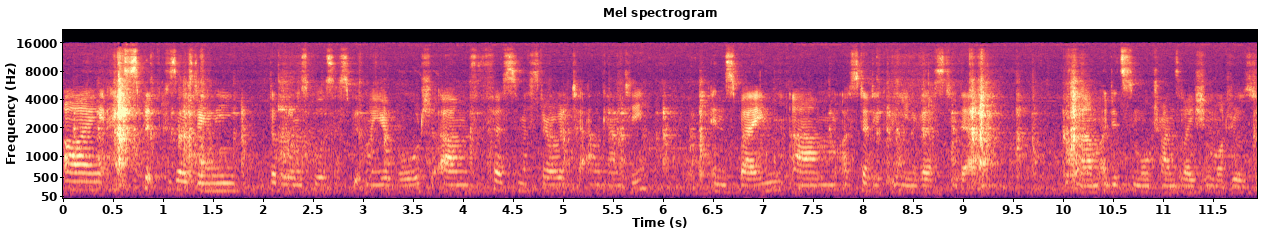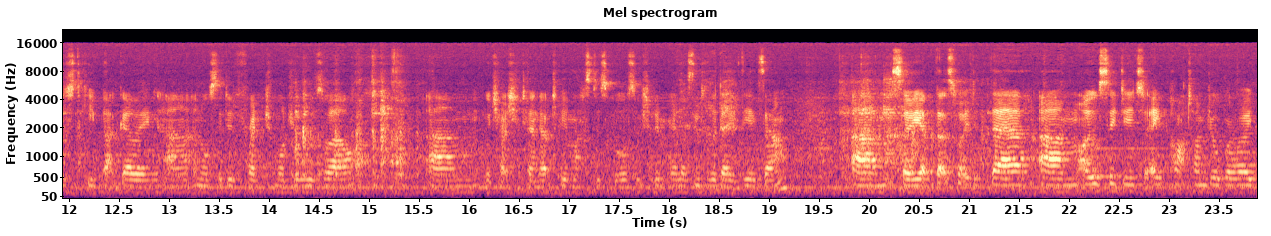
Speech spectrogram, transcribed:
I had split because I was doing the double honours course. I split my year abroad. Um, for the first semester, I went to Alicante in Spain. Um, I studied at the university there. Um, I did some more translation modules just to keep that going, uh, and also did a French module as well, um, which actually turned out to be a master's course, which I didn't realise until the day of the exam. Um, so yeah, that's what I did there. Um, I also did a part-time job where I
